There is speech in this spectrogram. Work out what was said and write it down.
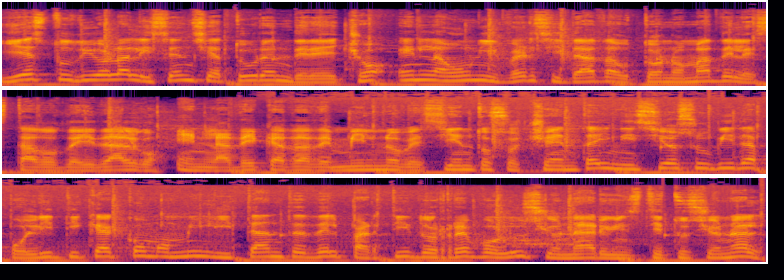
y estudió la licenciatura en Derecho en la Universidad Autónoma del Estado de Hidalgo. En la década de 1980 inició su vida política como militante del Partido Revolucionario Institucional,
